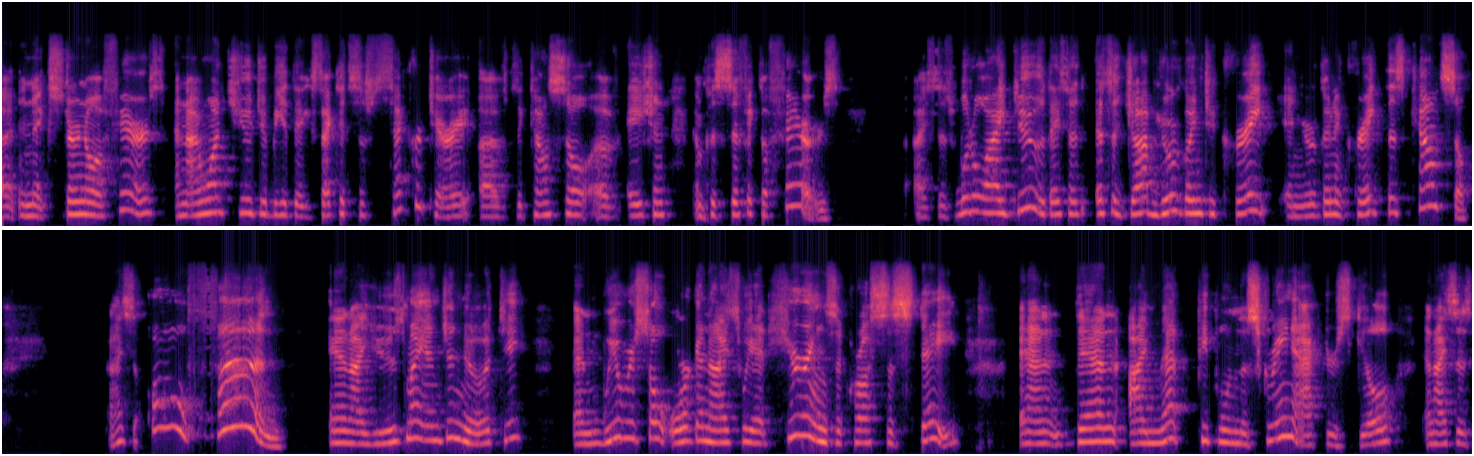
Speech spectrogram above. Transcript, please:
uh, in external affairs, and I want you to be the executive secretary of the Council of Asian and Pacific Affairs. I says, what do I do? They said, it's a job you're going to create and you're going to create this council. I said, oh, fun. And I used my ingenuity and we were so organized. We had hearings across the state. And then I met people in the Screen Actors Guild and I says,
